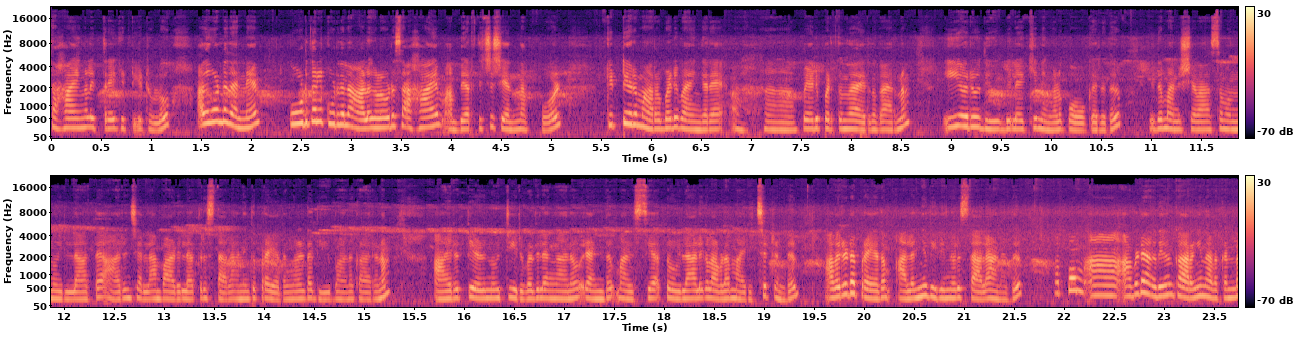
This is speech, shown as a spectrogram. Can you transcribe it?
സഹായങ്ങൾ ഇത്രേ കിട്ടിയിട്ടുള്ളൂ. അതുകൊണ്ട് തന്നെ കൂടുതൽ കൂടുതൽ ആളുകളോട് സഹായം അഭ്യർത്ഥിച്ച് ചെന്നപ്പോൾ കിട്ടിയൊരു മറുപടി ഭയങ്കര പേടിപ്പെടുത്തുന്നതായിരുന്നു. കാരണം ഈ ഒരു ദ്വീപിലേക്ക് നിങ്ങൾ പോകരുത്. ഇത് മനുഷ്യവാസമൊന്നും ഇല്ലാത്ത ആരും ചെല്ലാൻ പാടില്ലാത്തൊരു സ്ഥലമാണ്. ഇത് പ്രേതങ്ങളുടെ ദ്വീപാണ്. കാരണം ആയിരത്തി എഴുന്നൂറ്റി ഇരുപതിലെങ്ങാനോ രണ്ട് മത്സ്യ തൊഴിലാളികൾ അവിടെ മരിച്ചിട്ടുണ്ട്. അവരുടെ പ്രേതം അലഞ്ഞു തിരിയുന്നൊരു സ്ഥലമാണിത്. അപ്പം അവിടെ അധികം കറങ്ങി നടക്കണ്ട.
